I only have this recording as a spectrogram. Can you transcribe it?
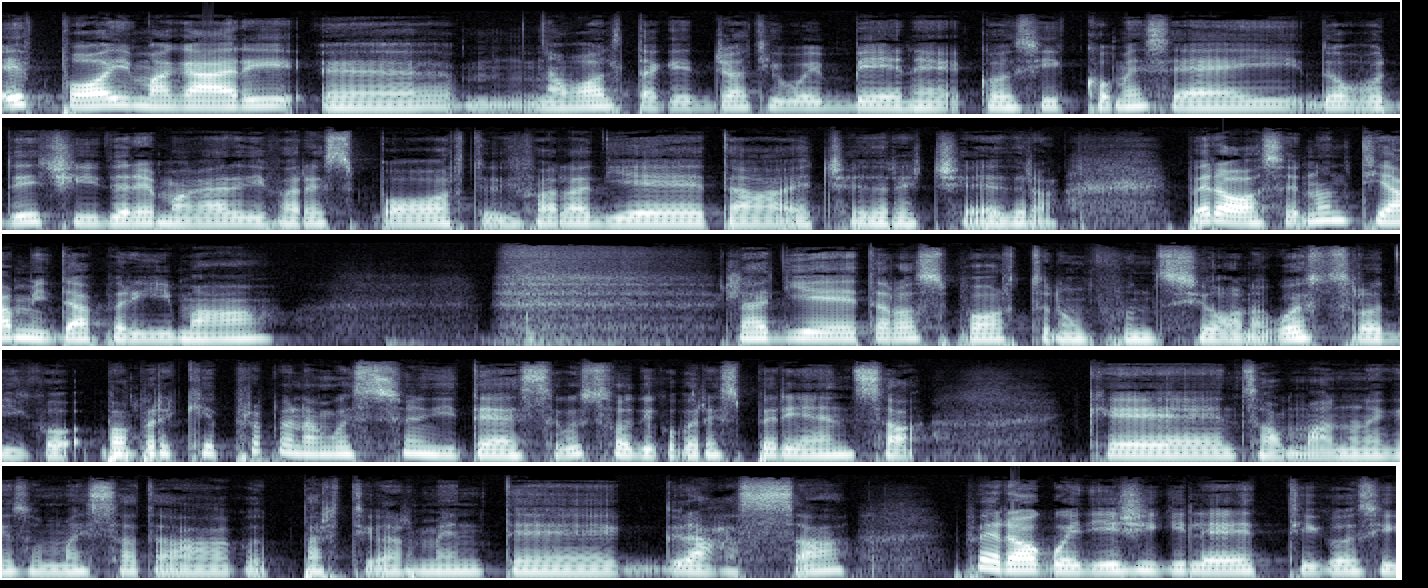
e poi magari eh, una volta che già ti vuoi bene così come sei, dopo decidere magari di fare sport, di fare la dieta, eccetera, eccetera. Però se non ti ami da prima, la dieta, lo sport non funziona. Questo lo dico, ma perché è proprio una questione di testa, questo lo dico per esperienza che insomma non è che sono mai stata particolarmente grassa, però quei 10 chiletti così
